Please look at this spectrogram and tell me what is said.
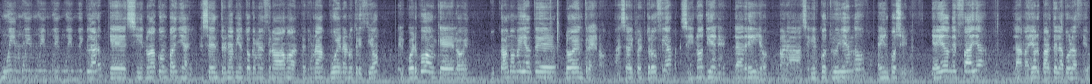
muy, muy, muy, muy, muy, muy claro que si no acompañáis ese entrenamiento que mencionábamos antes de una buena nutrición, el cuerpo, aunque lo buscamos mediante los entrenos esa hipertrofia, si no tiene ladrillos para seguir construyendo, es imposible. Y ahí es donde falla la mayor parte de la población.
